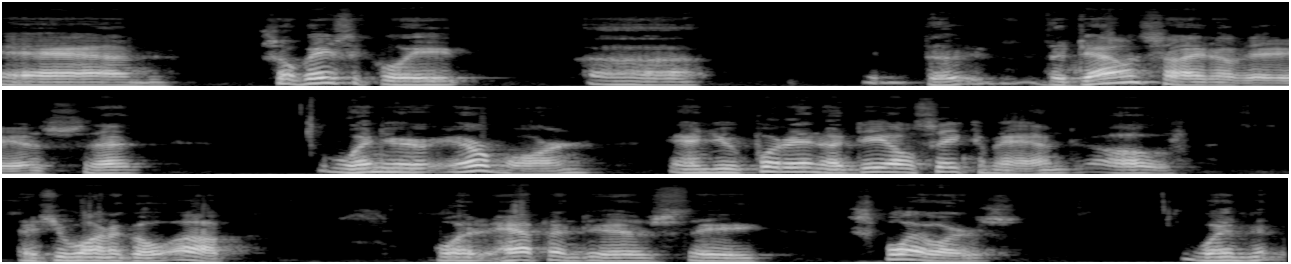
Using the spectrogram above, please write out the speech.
And so basically, uh, the the downside of it is that when you're airborne and you put in a DLC command of that you want to go up, what happened is the spoilers when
